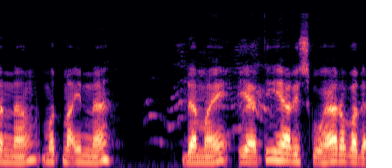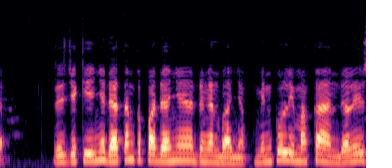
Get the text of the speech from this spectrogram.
tenang mutmainnah damai yatiha rizquha ragada. Rezekinya datang kepadanya dengan banyak. Min kulli makan dari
